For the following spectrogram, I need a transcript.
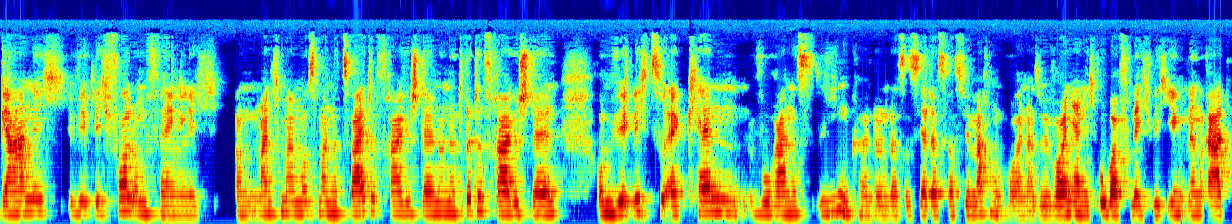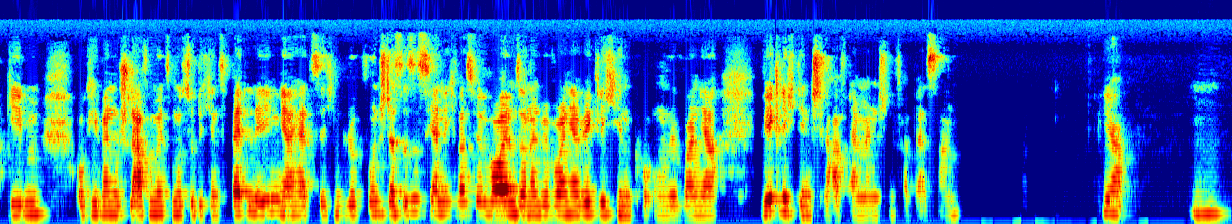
gar nicht wirklich vollumfänglich. Und manchmal muss man eine zweite Frage stellen und eine dritte Frage stellen, um wirklich zu erkennen, woran es liegen könnte. Und das ist ja das, was wir machen wollen. Also wir wollen ja nicht oberflächlich irgendeinen Rat geben, okay, wenn du schlafen willst, musst du dich ins Bett legen. Ja, herzlichen Glückwunsch. Das ist es ja nicht, was wir wollen, sondern wir wollen ja wirklich hingucken. Wir wollen ja wirklich den Schlaf der Menschen verbessern. Ja. Mhm.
